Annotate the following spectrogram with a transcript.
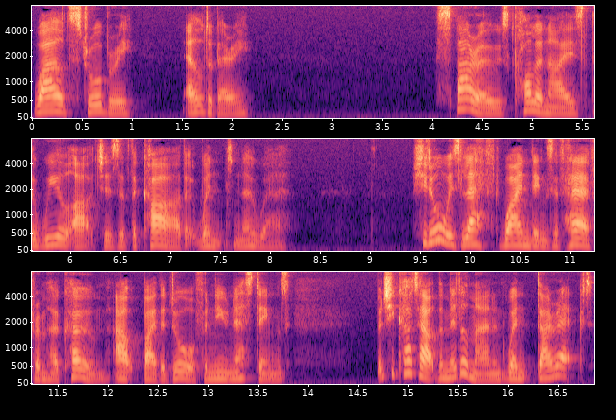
wild strawberry, elderberry. Sparrows colonized the wheel arches of the car that went nowhere. She'd always left windings of hair from her comb out by the door for new nestings, but she cut out the middleman and went direct,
